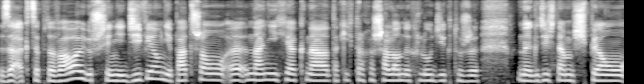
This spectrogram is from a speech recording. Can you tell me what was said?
zaakceptowała? Już się nie dziwią, nie patrzą e, na nich jak na takich trochę szalonych ludzi, którzy e, gdzieś tam śpią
